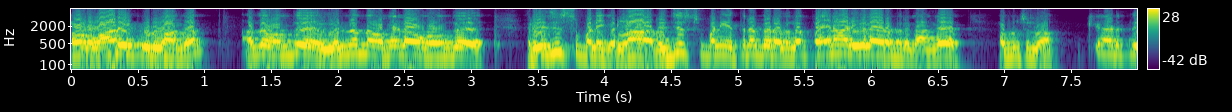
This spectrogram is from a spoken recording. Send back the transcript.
அவங்க வாடகைக்கு கூடுவாங்க. அதை வந்து எந்தெந்த வகையில அவங்க வந்து ரெஜிஸ்டர் பண்ணிக்கலாம். ரெஜிஸ்டர் பண்ணி எத்தனை பேர் அதுல பயனாளிகளா இருந்திருக்காங்க அப்படின்னு சொல்லுவாங்க. அடுத்து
